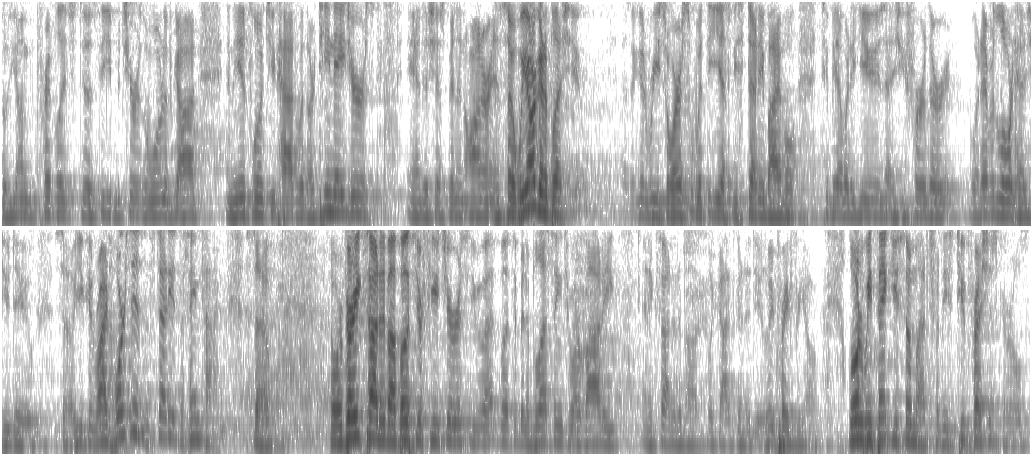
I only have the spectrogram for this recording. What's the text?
a young privileged to see you mature as a woman of God and the influence you've had with our teenagers. And it's just been an honor. And so we are going to bless you as a good resource with the ESV Study Bible to be able to use as you further whatever the Lord has you do. So you can ride horses and study at the same time. So. So we're very excited about both your futures. You uh, both have been a blessing to our body and excited about what God's going to do. Let me pray for y'all. Lord, we thank you so much for these two precious girls.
